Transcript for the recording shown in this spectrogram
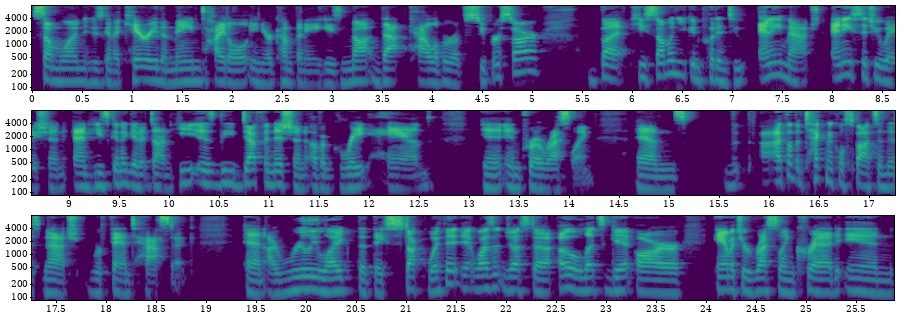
someone who's going to carry the main title in your company. He's not that caliber of superstar, but he's someone you can put into any match, any situation, and he's going to get it done. He is the definition of a great hand in, in pro wrestling, and th- I thought the technical spots in this match were fantastic and I really liked that they stuck with it. It wasn't just a oh, let's get our amateur wrestling cred in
